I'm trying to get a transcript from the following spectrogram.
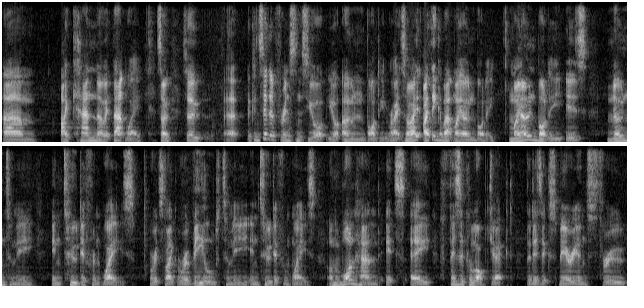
um, I can know it that way. So, so uh, consider, for instance, your, your own body, right? So I, I think about my own body. My own body is known to me in two different ways or it's like revealed to me in two different ways. On the one hand, it's a physical object that is experienced through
